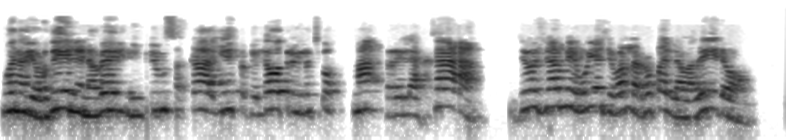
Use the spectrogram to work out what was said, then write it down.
bueno, y ordenen, a ver, y limpiemos acá, y esto, que el otro, y los chicos, más relajá, yo ya me voy a llevar la ropa del lavadero.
